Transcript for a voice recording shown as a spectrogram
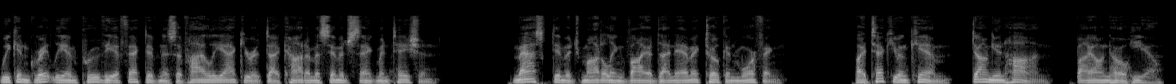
we can greatly improve the effectiveness of highly accurate dichotomous image segmentation. Masked image modeling via dynamic token morphing. By Taekyung Kim, Dongyun Han, Byung Ho Hyo.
